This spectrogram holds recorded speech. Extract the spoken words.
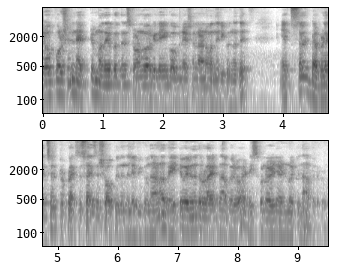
യോ പോർഷൻ നെറ്റും അതേപോലെ തന്നെ സ്റ്റോൺ വർക്കിന്റെയും കോമ്പിനേഷനിലാണ് വന്നിരിക്കുന്നത്. XL double XL triple XL size ഷോപ്പിൽ നിന്ന് ലഭിക്കുന്നതാണ്. റേറ്റ് വരുന്നത് തൊള്ളായിരത്തി നാൽപ്പത് രൂപ ഡിസ്കൗണ്ട് കഴിഞ്ഞ് എണ്ണൂറ്റി നാൽപ്പത് രൂപ.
